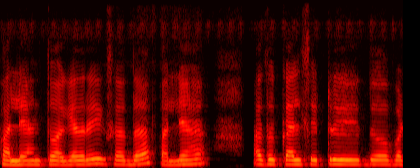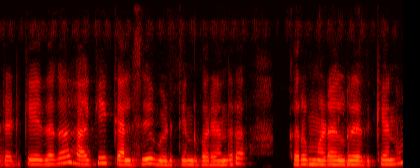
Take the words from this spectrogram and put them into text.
ಪಲ್ಯ ಅಂತೂ ಆಗ್ಯದ್ರಿ, ಈಗ ಸದ್ಯ ಪಲ್ಯ ಅದು ಕಲಸಿಟ್ಟಿದ್ದು ಇದ್ದಾಗ ಹಾಕಿ ಕಲಸಿ ಬಿಡ್ತೀನಿ ರೀ ಬರೀ ಅಂದ್ರೆ ಕರುಮ್ ಮಾಡಲ್ಲ ರೀ ಅದಕ್ಕೇನು.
